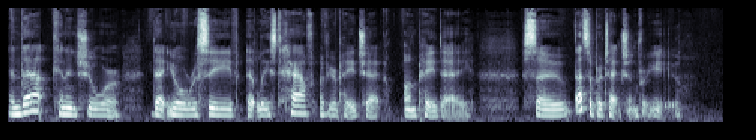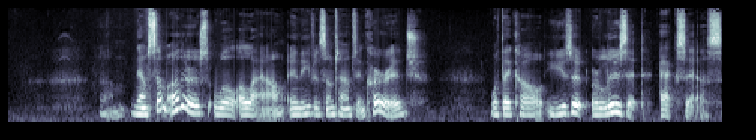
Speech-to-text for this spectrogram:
And that can ensure that you'll receive at least half of your paycheck on payday. So that's a protection for you. Um, now, some others will allow and even sometimes encourage what they call use it or lose it access.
